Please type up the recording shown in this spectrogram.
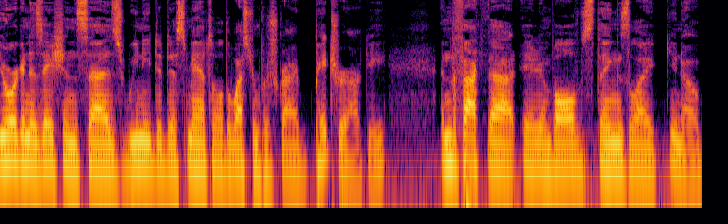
the organization says we need to dismantle the Western prescribed patriarchy, and the fact that it involves things like, you know,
